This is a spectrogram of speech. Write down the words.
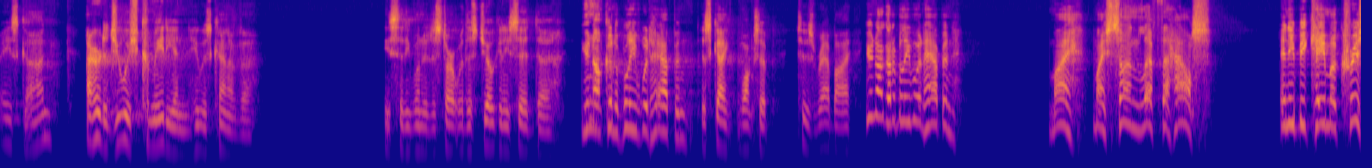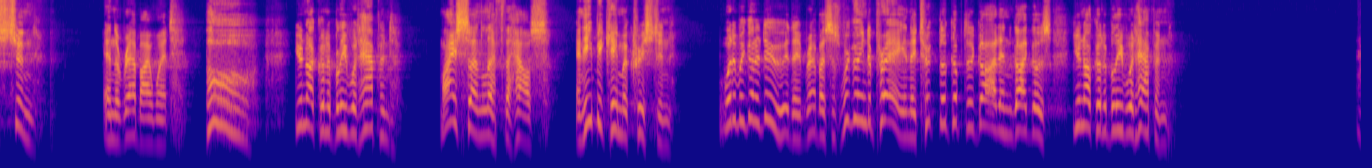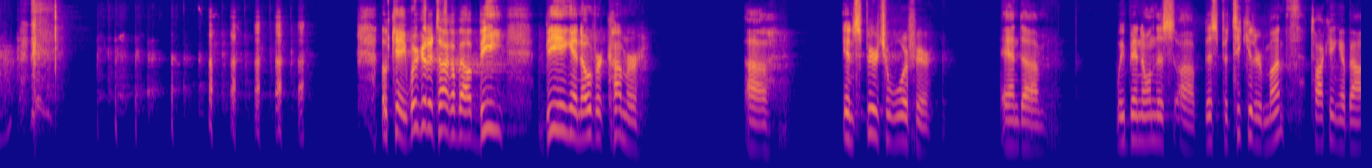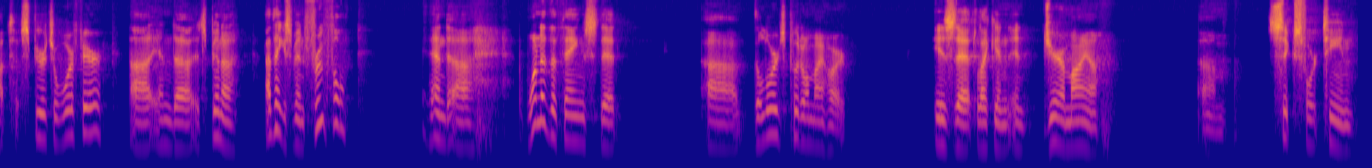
Praise God. I heard a Jewish comedian, he was kind of he said he wanted to start with this joke, and he said, uh, You're not going to believe what happened. This guy walks up to his rabbi, You're not going to believe what happened. My, my son left the house and he became a Christian. And the rabbi went, Oh, you're not going to believe what happened. My son left the house and he became a Christian. What are we going to do? And the rabbi says, We're going to pray. And they took, look up to God, and God goes, You're not going to believe what happened. okay, we're going to talk about be, being an overcomer uh, in spiritual warfare. And um, we've been on this, uh, this particular month talking about spiritual warfare. Uh, and uh, it's been a, I think it's been fruitful. And uh, one of the things that uh, the Lord's put on my heart is that, like in, in Jeremiah um, six fourteen,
